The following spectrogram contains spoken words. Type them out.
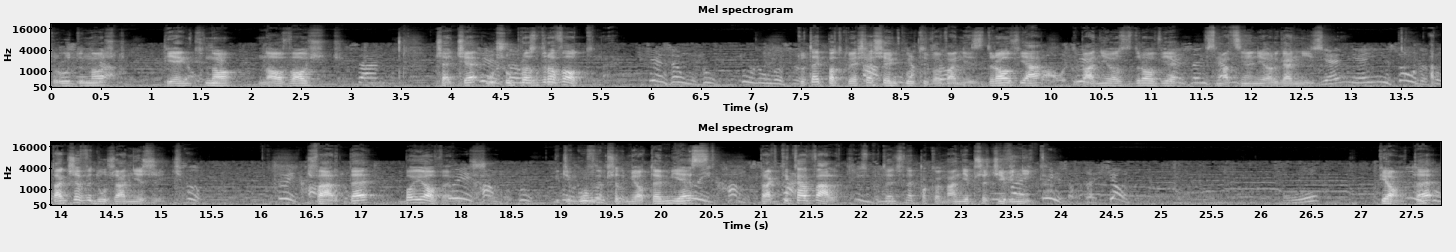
trudność, piękno, nowość. Trzecie, wushu prozdrowotne. Tutaj podkreśla się kultywowanie zdrowia, dbanie o zdrowie, wzmacnianie organizmu, a także wydłużanie życia. Czwarte, bojowe wushu, gdzie głównym przedmiotem jest praktyka walki, skuteczne pokonanie przeciwnika. Piąte,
